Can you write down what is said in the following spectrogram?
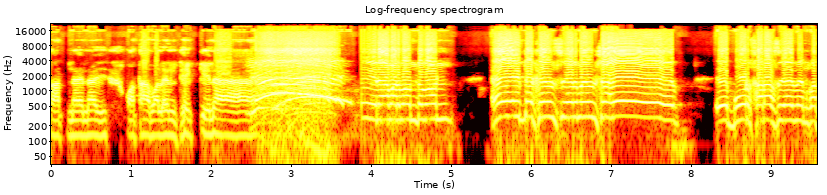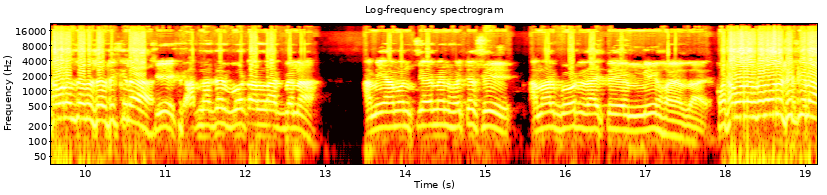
কাট নেয় নাই। কথা বলেন ঠিক কিনা? আমার বন্ধুগণ এই দেখেন চেয়ারম্যান সাহেব এ বোর্ড সারা চেয়ারম্যান কথা বলেন চেয়ারম্যান সাহেব ঠিক কিনা? ঠিক আপনাদের ভোট আর লাগবে না। আমি এমন চেয়ারম্যান হইতেছি আমার ভোট রাইতে এমনি হয়ে যায়। কথা বলেন কথা বলেন ঠিক কিনা?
